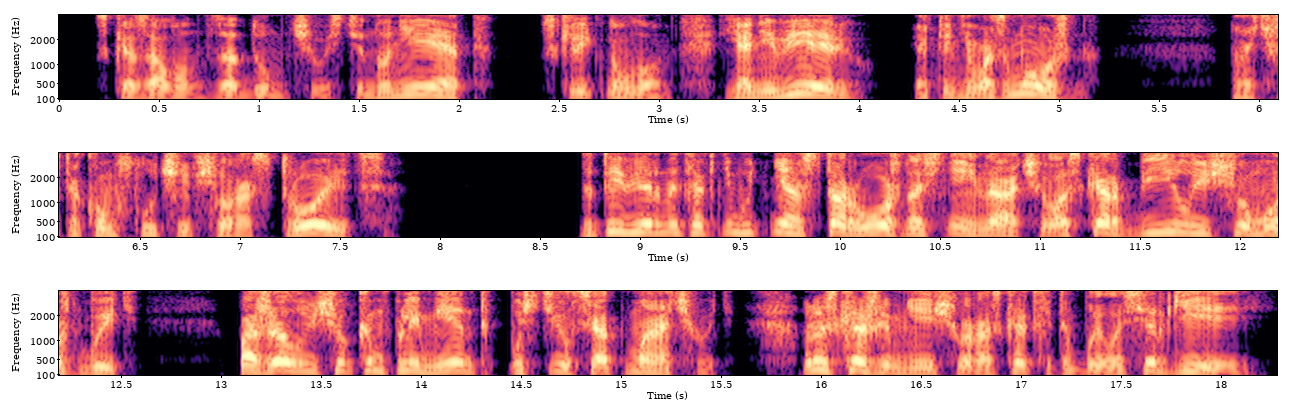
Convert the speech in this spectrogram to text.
— сказал он в задумчивости. Но нет, — вскрикнул он, — я не верю, это невозможно. Но ведь в таком случае все расстроится. Да ты, верно, как-нибудь неосторожно с ней начал, оскорбил еще, может быть. Пожалуй, еще комплимент пустился отмачивать. Расскажи мне еще раз, как это было, Сергей?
